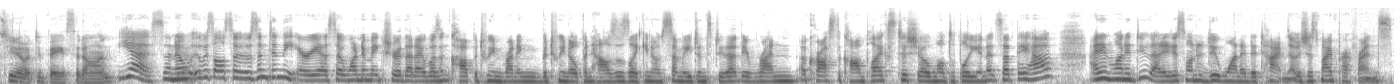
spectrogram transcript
So you know what to base it on. Yes, and I- it was also it wasn't in the area, so I wanted to make sure that I wasn't caught between running between open houses. Like you know, some agents do that; they run across the complex to show multiple units that they have. I didn't want to do that. I just wanted to do one at a time. That was just my preference.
